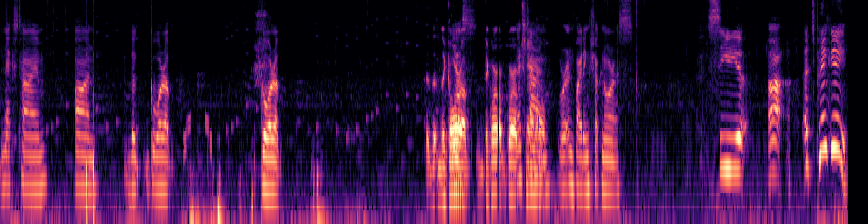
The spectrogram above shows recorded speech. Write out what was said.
Next time on the Gorup. Gorup. The, the, the Gorup, Yes. the Next channel. time, we're inviting Chuck Norris. See, uh, it's Pinky!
